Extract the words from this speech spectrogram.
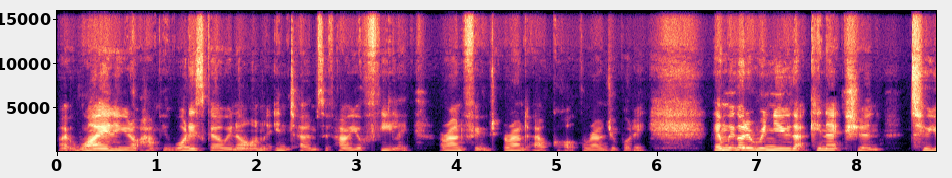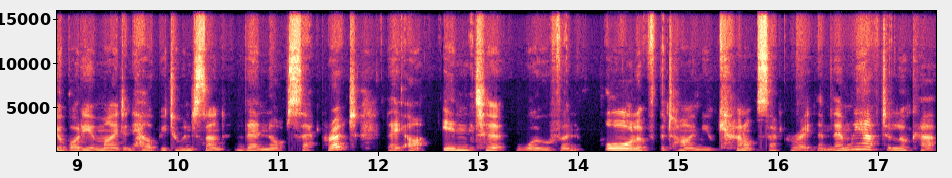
Right? Why are you not happy? What is going on in terms of how you're feeling around food, around alcohol, around your body? Then we've got to renew that connection to your body and mind and help you to understand they're not separate, they are interwoven all of the time. You cannot separate them. Then we have to look at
